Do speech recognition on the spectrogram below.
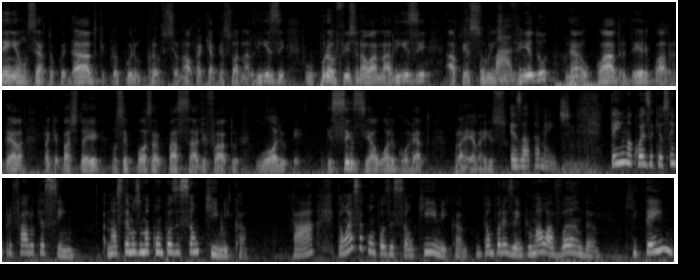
tenha um certo cuidado, que procure um profissional para que a pessoa analise, o profissional analise a pessoa, O o indivíduo, né, o quadro dele, o quadro dela, para que a partir daí você possa passar de fato o óleo essencial, o óleo correto para ela, é isso? Exatamente. Tem uma coisa que eu sempre falo que assim, nós temos uma composição química, tá? Então essa composição química, então por exemplo, uma lavanda que tem,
